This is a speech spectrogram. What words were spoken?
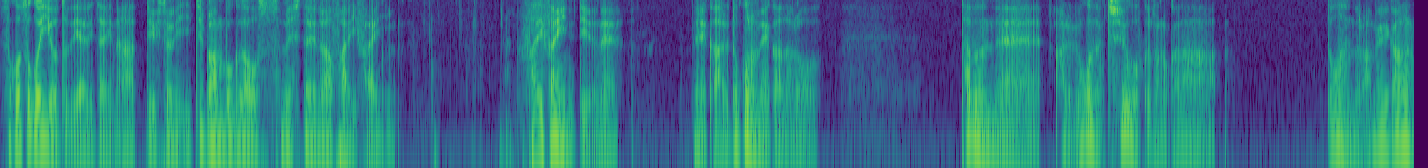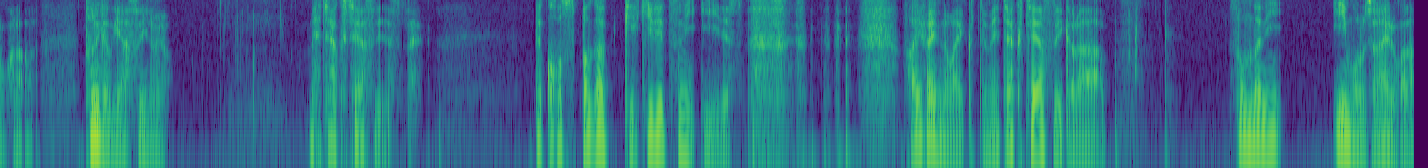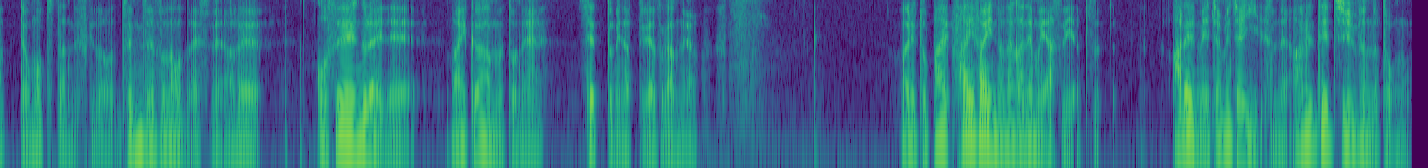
そこそこいい音でやりたいなっていう人に一番僕がおすすめしたいのはファイファイン。ファイファインっていうね、メーカー、あれどこのメーカーだろう？多分ね、あれどこだ中国なのかな？どうなんだろうアメリカなのかな？とにかく安いのよ。めちゃくちゃ安いですね。で、コスパが激烈にいいです。Fifine のマイクってめちゃくちゃ安いから、そんなにいいものじゃないのかなって思ってたんですけど、全然そんなことないですね。あれ、5000円ぐらいでマイクアームとね、セットになってるやつがあるのよ。割と Fifine の中でも安いやつ。あれめちゃめちゃいいですね。あれで十分だと思う。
